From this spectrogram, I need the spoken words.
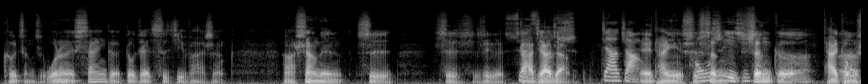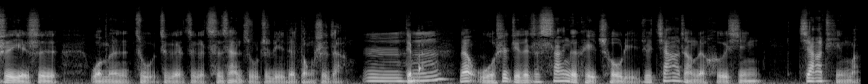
课程制。我认为三个都在刺激发生。啊，上人是是是这个大家长，家长，哎，他也是圣圣格，他同时也是我们组这个这个慈善组织里的董事长，嗯，对吧？那我是觉得这三个可以抽离，就家长的核心家庭嘛，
